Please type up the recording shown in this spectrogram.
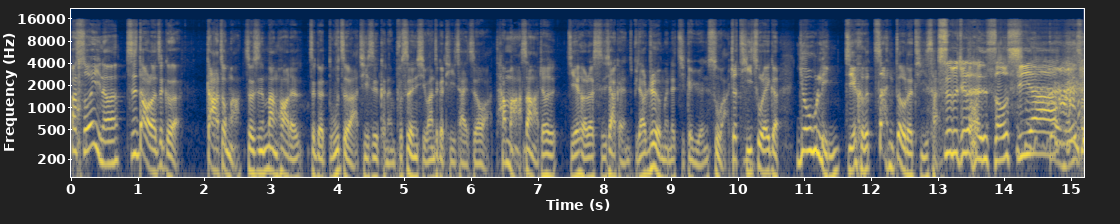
啊，所以呢，知道了这个。大众啊，就是漫画的这个读者啊，其实可能不是很喜欢这个题材。之后啊，他马上啊，就是结合了时下可能比较热门的几个元素啊，就提出了一个幽灵结合战斗的题材，是不是觉得很熟悉啊？对，没错。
